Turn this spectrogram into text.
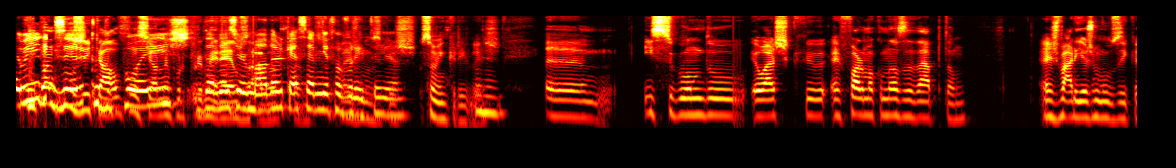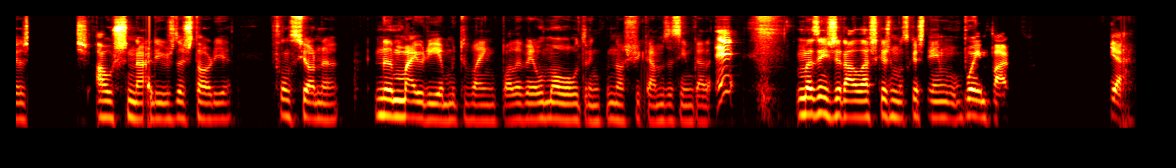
Eu ia enquanto dizer que musical funciona depois da é Does Your Mother, que essa é a minha favorita. São incríveis. Uhum. Um, e segundo, eu acho que a forma como eles adaptam as várias músicas aos cenários da história funciona na maioria muito bem. Pode haver uma ou outra em que nós ficamos assim um bocado. "Eh", Mas em geral acho que as músicas têm um bom impacto. Yeah,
